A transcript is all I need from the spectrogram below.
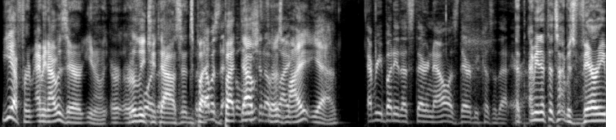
Yeah, for I mean, I was there, you know, early two that. But but that was but that was like, my yeah. Everybody that's there now is there because of that era. I mean, at the time, it was very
